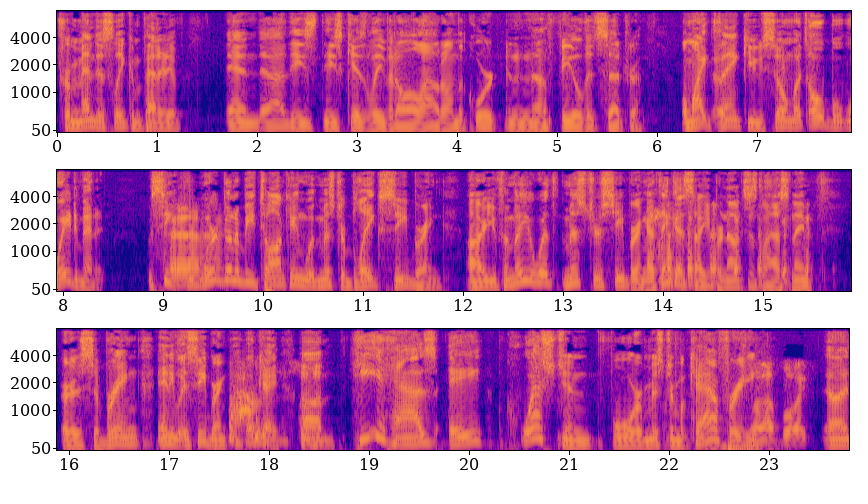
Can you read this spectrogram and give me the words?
tremendously competitive, and uh, these these kids leave it all out on the court and uh, field, etc. Well, Mike, thank you so much. Oh, but wait a minute. See, we're going to be talking with Mr. Blake Sebring. Are you familiar with Mr. Sebring? I think that's how you pronounce his last name or Sebring. Anyway, Sebring. Okay. Um, he has a question for Mr. McCaffrey. Oh boy. Uh,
